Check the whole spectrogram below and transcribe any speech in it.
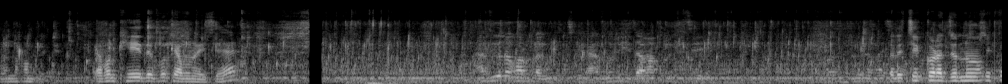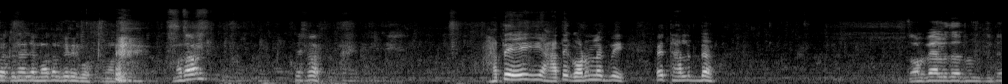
রান্না কমপ্লিট এখন খেয়ে দেখব কেমন হয়েছে হ্যাঁ? তাহলে চেক করার জন্য চেক করতে না যে মদনকে দেবো মদন শেষ কর হাতে এই হাতে গরম লাগবে। এই থালের দাও। জলপাই আলু দাও তুমি দুটো।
